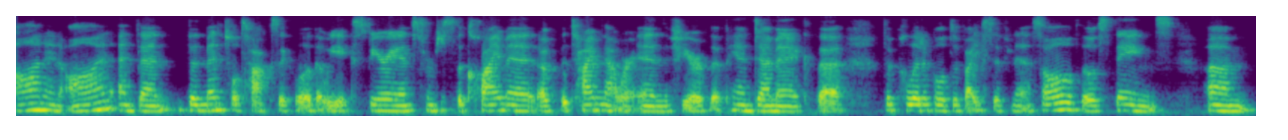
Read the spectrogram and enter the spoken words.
on and on. And then the mental toxic load that we experience from just the climate of the time that we're in, the fear of the pandemic, the the political divisiveness, all of those things, um,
